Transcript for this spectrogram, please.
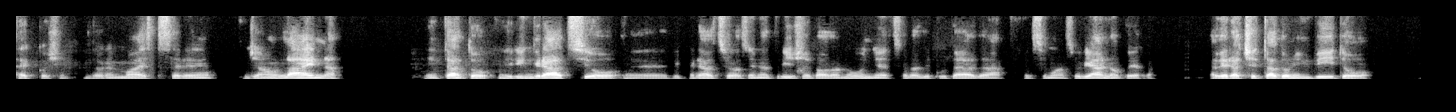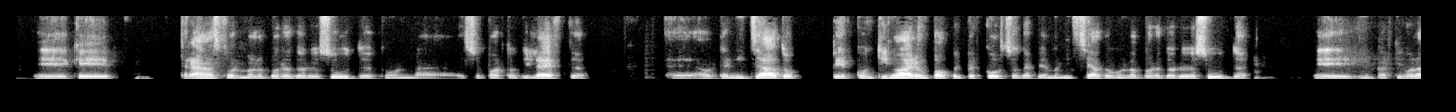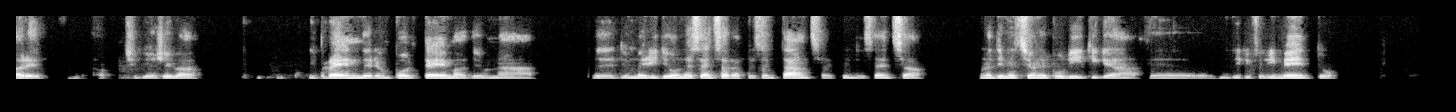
Eccoci, dovremmo essere già online. Intanto mi ringrazio, eh, ringrazio la senatrice Paola Nugnez e la deputata Simona Suriano per aver accettato l'invito eh, che Transform Laboratorio Sud con eh, il supporto di LEFT eh, ha organizzato per continuare un po' quel percorso che abbiamo iniziato con Laboratorio Sud e in particolare ci piaceva riprendere un po' il tema di, una, eh, di un meridione senza rappresentanza e quindi senza una dimensione politica eh, di riferimento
